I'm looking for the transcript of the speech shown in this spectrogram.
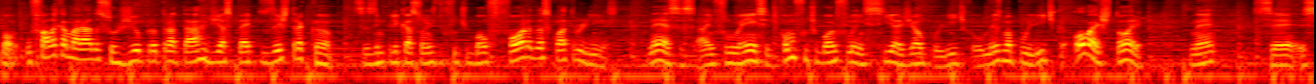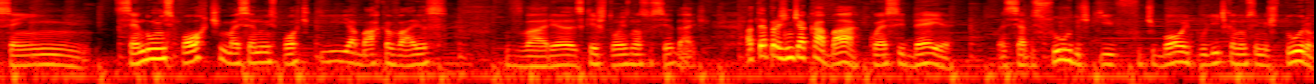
Bom, o Fala Camarada surgiu para eu tratar de aspectos extracampo, essas implicações do futebol fora das quatro linhas. Nessas, a influência de como o futebol influencia a geopolítica, ou mesmo a política, ou a história, né? Se, sem, sendo um esporte, mas sendo um esporte que abarca várias, várias questões na sociedade. Até para a gente acabar com essa ideia com esse absurdo de que futebol e política não se misturam,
